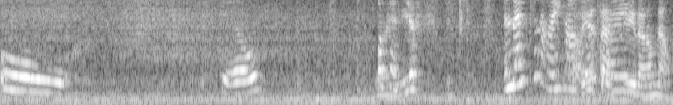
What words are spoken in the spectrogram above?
Oh. Still. Okay, lift. And then can I have oh, Use this that sweetie, thing? that'll melt.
